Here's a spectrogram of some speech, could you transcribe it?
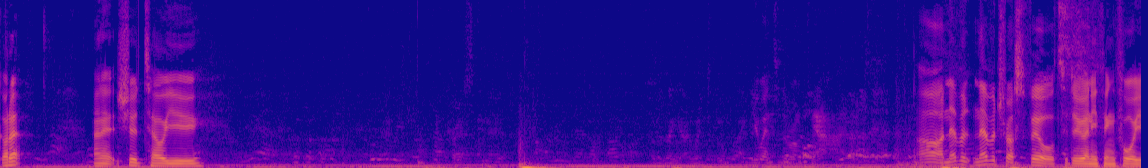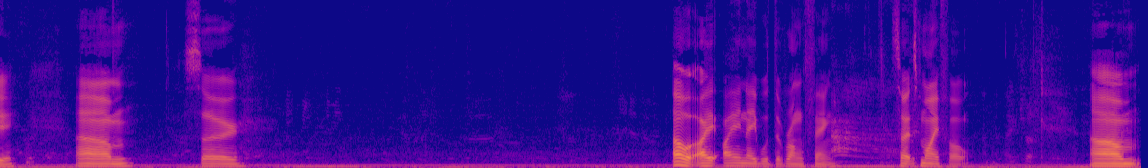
Got it? And it should tell you. Oh, never, never trust Phil to do anything for you. Um, so. Oh, I, I enabled the wrong thing. So it's my fault. Um,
